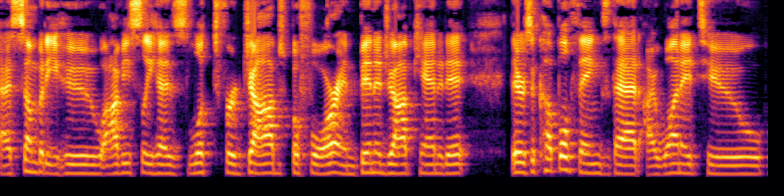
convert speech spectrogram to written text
as somebody who obviously has looked for jobs before and been a job candidate, there's a couple things that I wanted to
